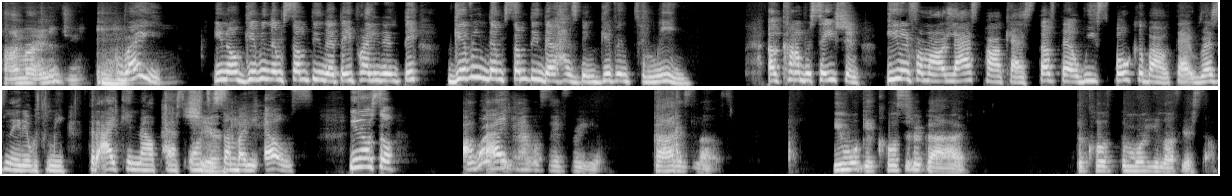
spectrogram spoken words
Time or energy. Mm-hmm. right. Mm-hmm. You know, giving them something that they probably didn't think, giving them something that has been given to me. A conversation, even from our last podcast, stuff that we spoke about that resonated with me that I can now pass on to somebody else. You know, so The one I, thing I will say for you, God is love. You will get closer to God the close, the more you love yourself.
